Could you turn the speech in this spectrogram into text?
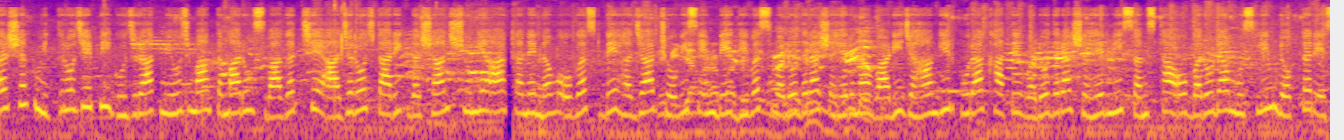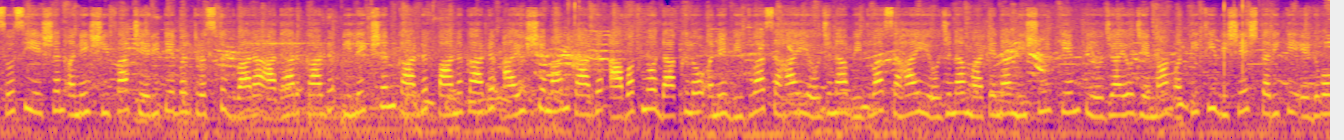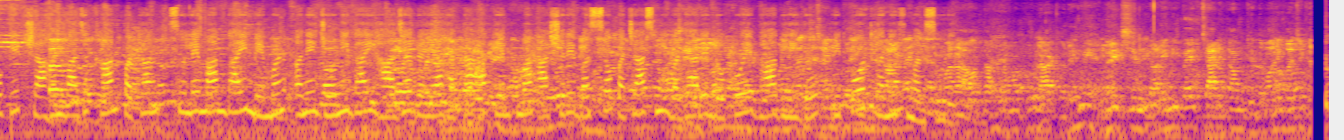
દર્શક મિત્રો જેપી ગુજરાત ન્યૂઝમાં તમારું સ્વાગત છે. આજરોજ તારીખ દશાંશ શૂન્ય આઠ અને નવ ઓગસ્ટ બે હજાર ચોવીસ એમ બે દિવસ વડોદરા શહેરના વાડી જહાંગીરપુરા ખાતે વડોદરા શહેરની સંસ્થાઓ બરોડા મુસ્લિમ ડોક્ટર એસોસિએશન અને શિફા ચેરિટેબલ ટ્રસ્ટ દ્વારા Aadhaar card election card PAN card Ayushman card આવકનો દાખલો અને વિધવા સહાય યોજના વિધવા સહાય યોજના માટેના નિઃશુલ્ક કેમ્પ યોજાયો જેમાં અતિથિ વિશેષ તરીકે એડવોકેટ શાહનવાજ ખાન પઠાણ સુલેમાનભાઈ મેમણ અને જોનીભાઈ હાજર રહ્યા હતા. આ કેમ્પમાં આશરે બસો પચાસની વધારે લોકોએ ભાગ લીધો. રિપોર્ટ હનીફ મંસૂરી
